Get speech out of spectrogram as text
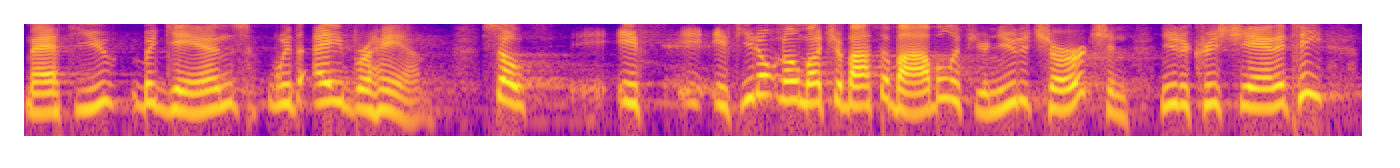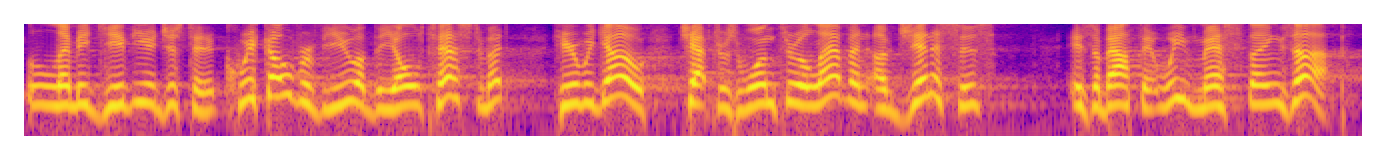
Matthew begins with Abraham. So if, if you don't know much about the Bible, if you're new to church and new to Christianity, let me give you just a quick overview of the Old Testament. Here we go. Chapters 1 through 11 of Genesis is about that we've messed things up.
